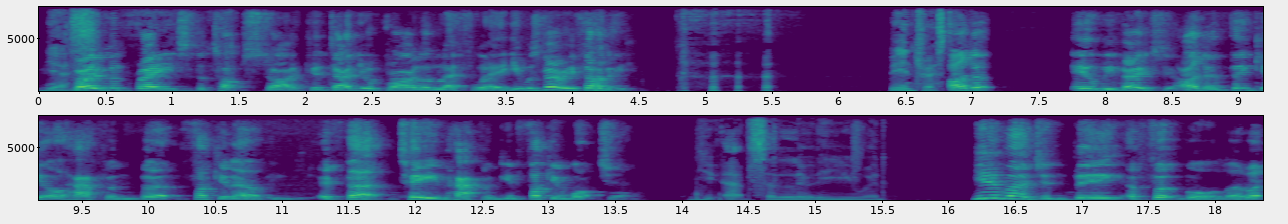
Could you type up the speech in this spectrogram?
Yes. Roman Reigns the top striker, Daniel Bryan on left wing. It was very funny. Be interesting. I don't. It'll be very interesting. I don't think it'll happen, but fucking hell, if that team happened, you'd fucking watch it. You, absolutely, you would. You imagine being a footballer,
